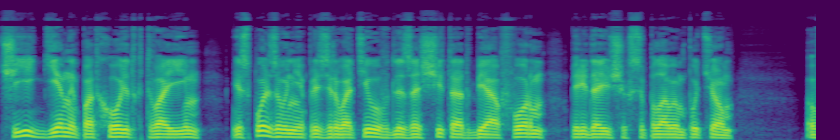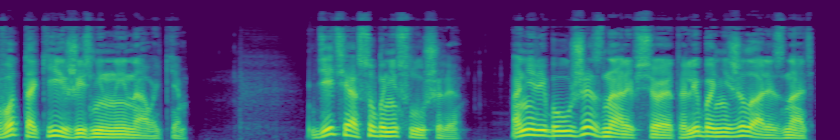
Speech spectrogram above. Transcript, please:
чьи гены подходят к твоим, использование презервативов для защиты от биоформ, передающихся половым путем. Вот такие жизненные навыки. Дети особо не слушали. Они либо уже знали все это, либо не желали знать,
